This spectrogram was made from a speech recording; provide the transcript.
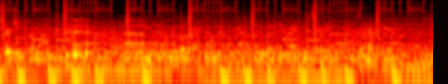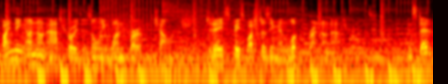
searching for one. um, I don't remember whether I found that or not, but it would have been right in this area. Okay. here. Finding unknown asteroids is only one part of the challenge. Today, Spacewatch doesn't even look for unknown asteroids. Instead,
